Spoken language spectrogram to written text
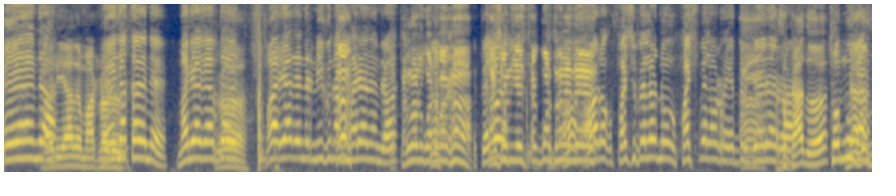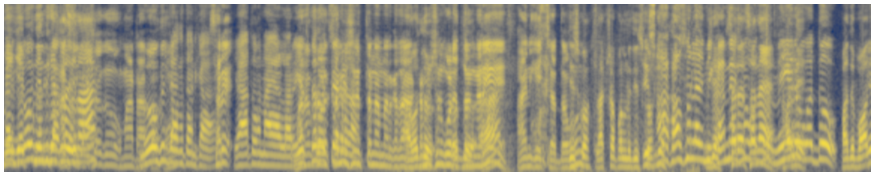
ఏం మాట్లాడు చేస్తావేంది మర్యాద చెప్తావు మర్యాద ఏంద్ర? నీకు నాకు మర్యాద ఏంద్రా? పిల్లోని కొట్టబాక. పిల్లోడు- పశువుని చేసి పసి పిల్లడు నువ్వు పసి పిల్లడు ఇద్దరు చేరారు కాదు. సొమ్ము చెప్పింది ఎందుకు మాట తాగుతానిక? సరే. యాదవ్ మనకు ఇద్దరు కమిషన్ ఇస్తానన్నారు కదా. కమిషన్ కూడా ఇద్దాం. కానీ? ఆయనకి ఇచ్చేద్దాం తీసుకో లక్ష రూపాయలు పది బాతులు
